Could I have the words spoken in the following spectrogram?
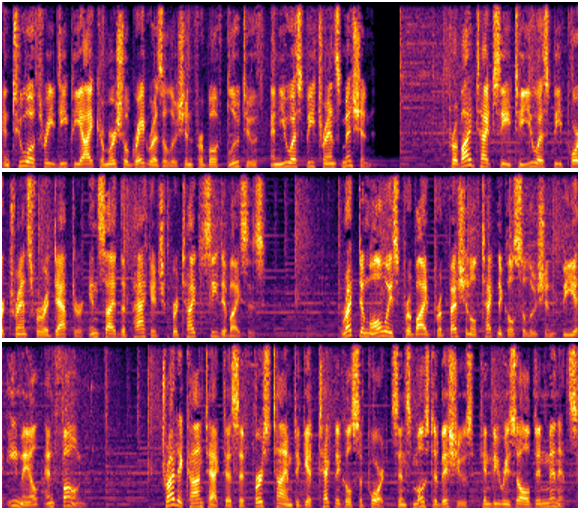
and 203 dpi commercial grade resolution for both Bluetooth and USB transmission. Provide Type-C to USB port transfer adapter inside the package for Type-C devices. Rectum always provide professional technical solution via email and phone. Try to contact us at first time to get technical support since most of issues can be resolved in minutes.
